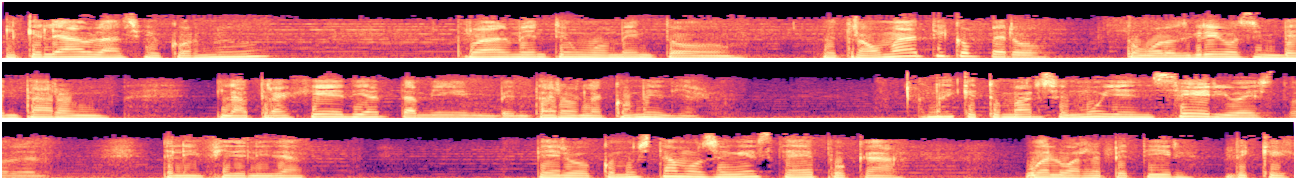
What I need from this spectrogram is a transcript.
el que le habla ha sido cornudo. Probablemente un momento muy traumático, pero como los griegos inventaron la tragedia, también inventaron la comedia. No hay que tomarse muy en serio esto de la infidelidad. Pero como estamos en esta época, vuelvo a repetir, de que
